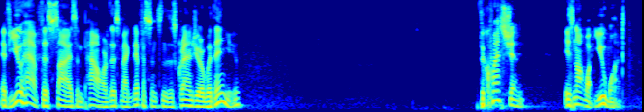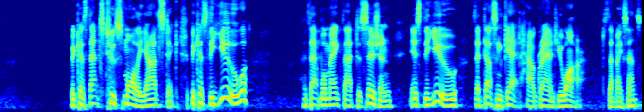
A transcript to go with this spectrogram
If you have this size and power, this magnificence and this grandeur within you, The question is not what you want, because that's too small a yardstick. Because the you that will make that decision is the you that doesn't get how grand you are. Does that make sense?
